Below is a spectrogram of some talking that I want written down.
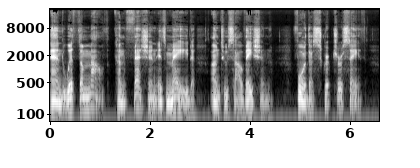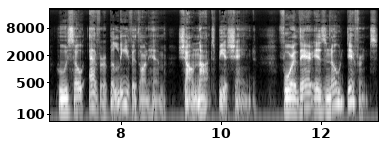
and with the mouth confession is made unto salvation. For the scripture saith, Whosoever believeth on him shall not be ashamed. For there is no difference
